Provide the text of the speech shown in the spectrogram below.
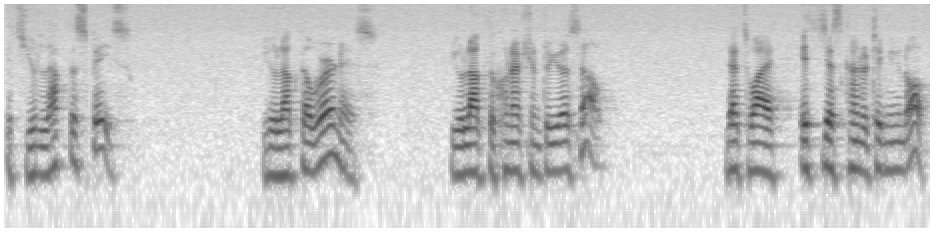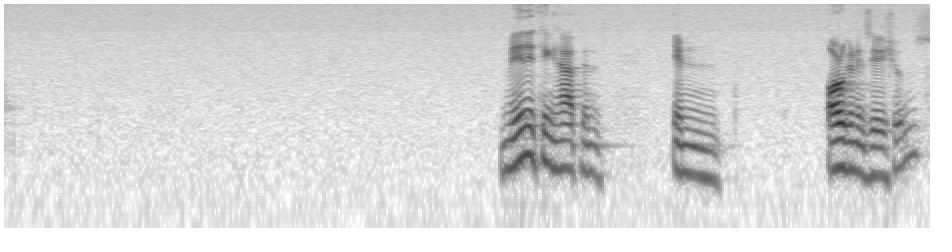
It's you lack the space. You lack the awareness. You lack the connection to yourself. That's why it's just kind of taking it off. Many things happen in organizations,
